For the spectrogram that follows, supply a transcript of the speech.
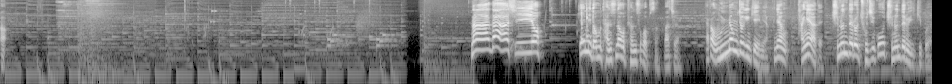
아. 나가시오. 게임이 너무 단순하고 변수가 없어. 맞아요. 약간 운명적인 게임이야. 그냥 당해야 돼. 주는 대로 조지고 주는 대로 이기고요.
